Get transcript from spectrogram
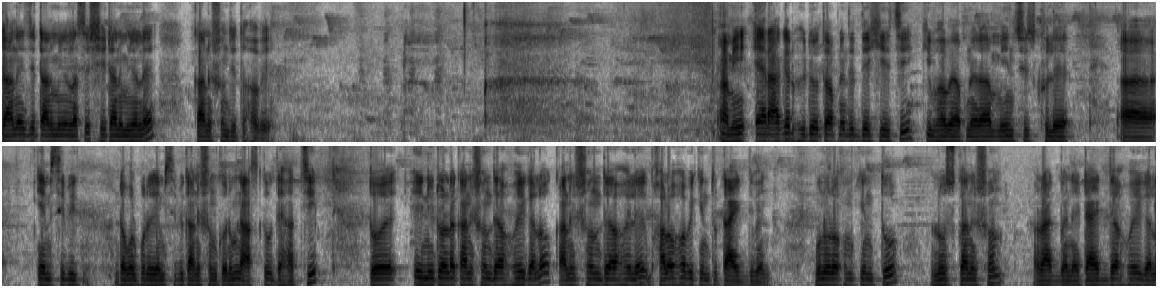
ডানে যে টার্মিনাল আছে, সেই টার্মিনালে কানেকশন দিতে হবে। আমি এর আগের ভিডিওতে আপনাদের দেখিয়েছি কীভাবে আপনারা মেন সুইচ খুলে এমসিবি ডবল পরে এমসিবি কানেকশন করবেন। আজকেও দেখাচ্ছি। তো এই নিউট্রালটা কানেকশন দেওয়া হয়ে গেল। কানেকশন দেওয়া হলে ভালোভাবে কিন্তু টাইট দিবেন। কোনো রকম কিন্তু লুজ কানেকশন রাখবেন এই টাইট দেওয়া হয়ে গেল।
